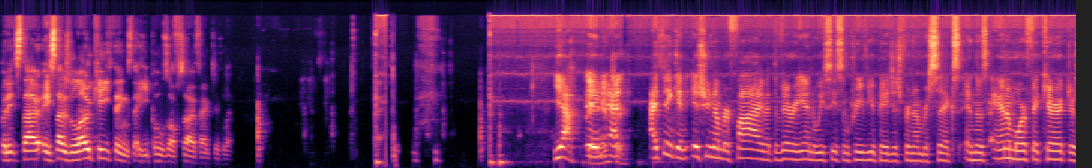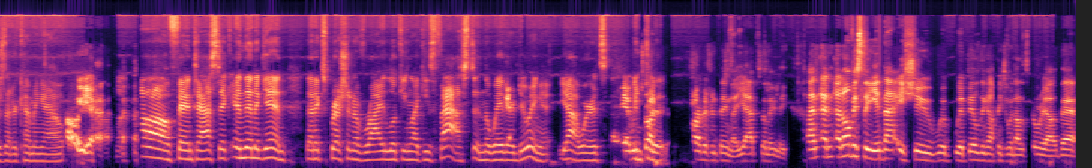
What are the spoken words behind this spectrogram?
but it's though it's those low key things that he pulls off so effectively yeah and, I think in issue number five, at the very end, we see some preview pages for number six and those anamorphic characters that are coming out. Oh, yeah. oh, fantastic. And then again, that expression of Rai looking like he's fast and the way they're doing it. Yeah, where it's. Yeah, we tried, it. try a different thing there. Yeah, absolutely. And, and, and obviously, in that issue, we're, we're building up into another story out there.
